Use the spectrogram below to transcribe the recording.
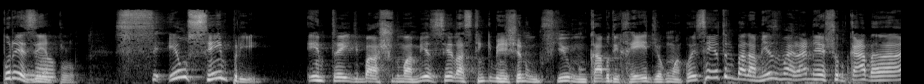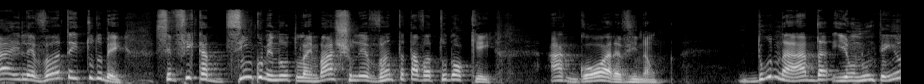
Por exemplo, se, eu sempre entrei debaixo de uma mesa, sei lá, você tem que mexer num fio, num cabo de rede, alguma coisa. Você entra debaixo da mesa, vai lá, mexe no cabo ah, e levanta e tudo bem. Você fica cinco minutos lá embaixo, levanta, tava tudo ok. Agora, Vinão, do nada, e eu não tenho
